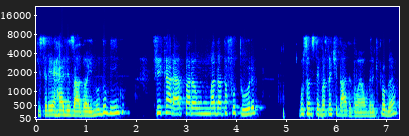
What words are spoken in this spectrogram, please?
que seria realizado aí no domingo, ficará para uma data futura. O Santos tem bastante data, então é um grande problema.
